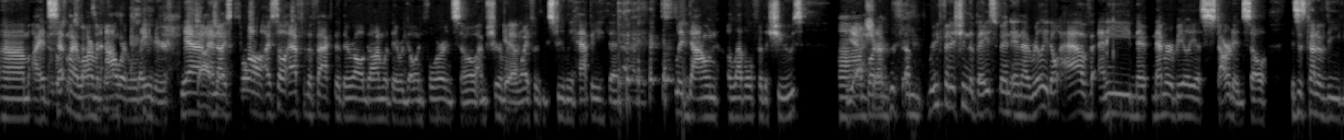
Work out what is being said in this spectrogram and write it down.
Um, I had set my alarm an hour later. Yeah, gotcha. and I saw I saw after the fact that they were all gone what they were going for, and so I'm sure my yeah. wife was extremely happy that I slid down a level for the shoes. Um, yeah, but sure. I'm just I'm refinishing the basement, and I really don't have any me- memorabilia started. So this is kind of the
